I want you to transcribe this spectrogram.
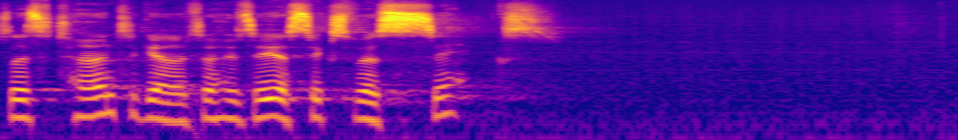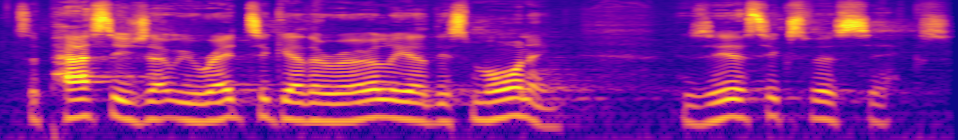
So let's turn together to Hosea 6, verse 6. It's a passage that we read together earlier this morning. Hosea 6, verse 6.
